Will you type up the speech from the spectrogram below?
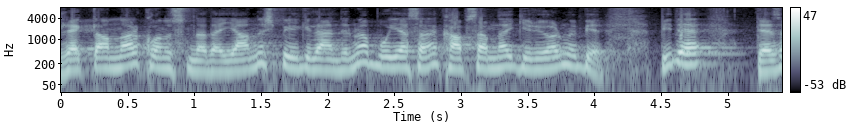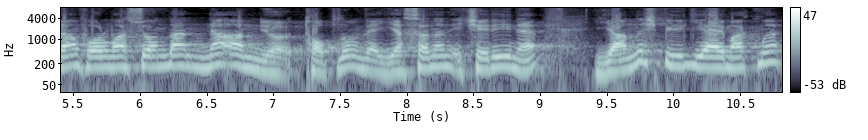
reklamlar konusunda da yanlış bilgilendirme bu yasanın kapsamına giriyor mu bir. Bir de dezenformasyondan ne anlıyor toplum ve yasanın içeriği ne? Yanlış bilgi yaymak mı?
